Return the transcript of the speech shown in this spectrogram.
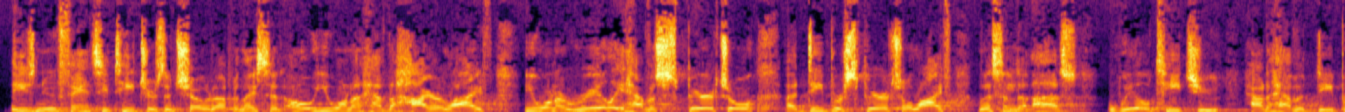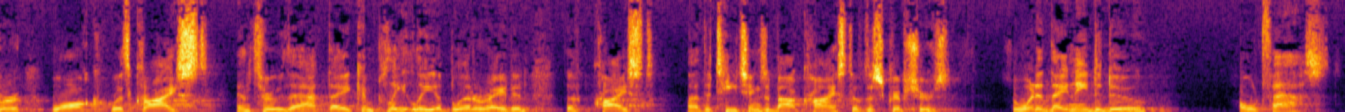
These new fancy teachers had showed up and they said, Oh, you want to have the higher life? You want to really have a spiritual, a deeper spiritual life? Listen to us. We'll teach you how to have a deeper walk with Christ. And through that, they completely obliterated the Christ, uh, the teachings about Christ of the Scriptures. So what did they need to do? Hold fast.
